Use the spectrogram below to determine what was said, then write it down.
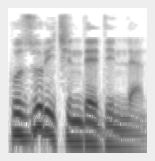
Huzur içinde dinlen.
